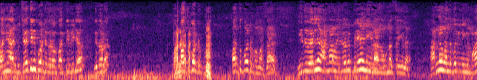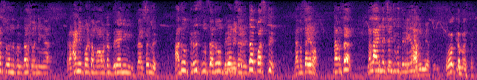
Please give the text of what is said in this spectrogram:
தனியா ஆரம்பிச்சு எத்தனை போட்டுக்கிறோம்? பத்து வீடியோ? இதோட? பத்து போட்டிருப்போம். பத்து போட்டிருப்போமா சார்? இது வரையிலும் அண்ணா இது வரையும் பிரியாணி நாங்க இன்னும் செய்யல. அண்ணன் வந்த பிறகு நீங்க மாசு வந்த பிறகு தான் சொன்னீங்க. ராணிப்பட்டம் மாவட்டம் பிரியாணி நீங்க ஸ்பெஷல் அதுவும் கிறிஸ்துமஸ் அதுவும் பிரியாணி சார் இதுதான் ஃபர்ஸ்ட் நம்ம செய்யறோம். நம்ம சார் நல்லா அருமையா செஞ்சு கொடுத்துறீங்களா. ஓகே மாஸ்டர்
